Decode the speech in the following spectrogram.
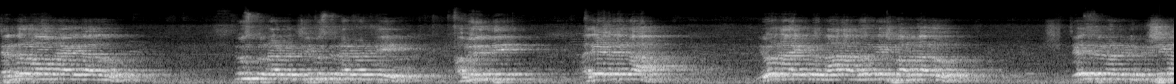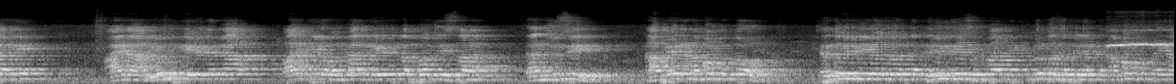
చంద్రబాబు నాయుడు గారు చూస్తున్నటువంటి చూపిస్తున్నటువంటి అభివృద్ధి అదేవిధంగా యువ నాయకుడు నారా లోకేష్ బాబు గారు చేస్తున్నటువంటి కృషి కానీ ఆయన యువతకి ఏ విధంగా పార్టీలో వర్గాలకు ఏ విధంగా ప్రోత్సహిస్తా దాన్ని చూసి నా పైన నమ్మకంతో చంద్రబాబు నియోజకవర్గ తెలుగుదేశం పార్టీ కుటుంబ సభ్యుల యొక్క నమ్మకం పైన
